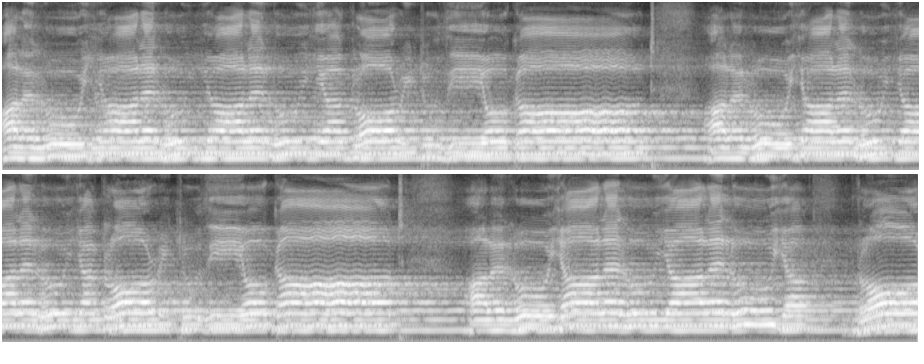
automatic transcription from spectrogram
Alleluia, alleluia, alleluia, glory to thee, O God. Alleluia, alleluia, alleluia, glory to thee, O God. Alleluia, alleluia, alleluia, glory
